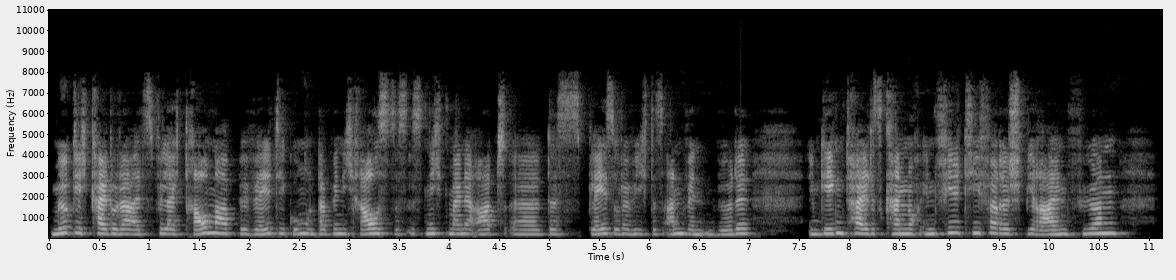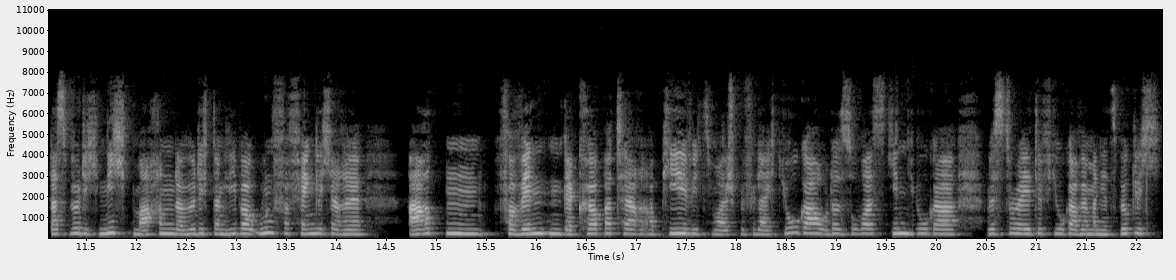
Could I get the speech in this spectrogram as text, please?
Möglichkeit oder als vielleicht Traumabewältigung und da bin ich raus. Das ist nicht meine Art äh, des Plays oder wie ich das anwenden würde. Im Gegenteil, das kann noch in viel tiefere Spiralen führen. Das würde ich nicht machen. Da würde ich dann lieber unverfänglichere Arten verwenden der Körpertherapie, wie zum Beispiel vielleicht Yoga oder sowas, Yin-Yoga, Restorative Yoga, wenn man jetzt wirklich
